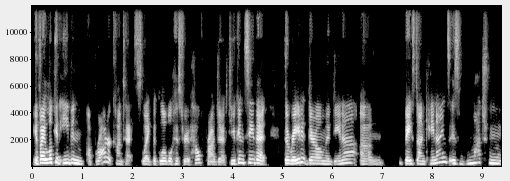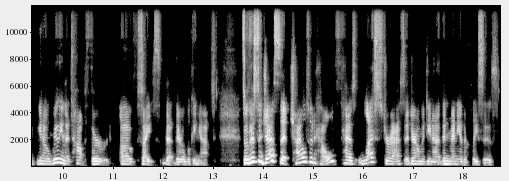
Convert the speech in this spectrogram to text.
If I look at even a broader context, like the Global History of Health Project, you can see that the rate at Deir el-Medina um, based on canines is much, you know, really in the top third of sites that they're looking at. So this suggests that childhood health has less stress at Deir el-Medina than many other places.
